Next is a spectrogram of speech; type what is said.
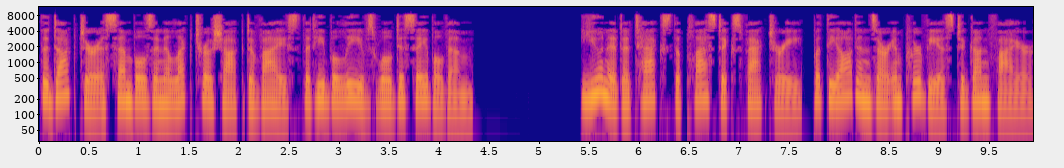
The Doctor assembles an electroshock device that he believes will disable them. UNIT attacks the plastics factory, but the Autons are impervious to gunfire.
